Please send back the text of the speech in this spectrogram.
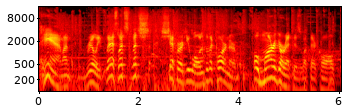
Damn, I'm really... Let's, let's, let's shepherd you all into the corner. Oh, Margaret is what they're called.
